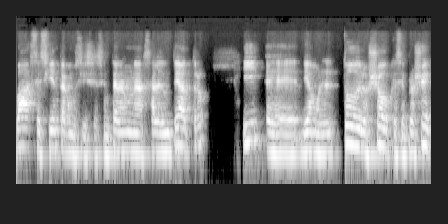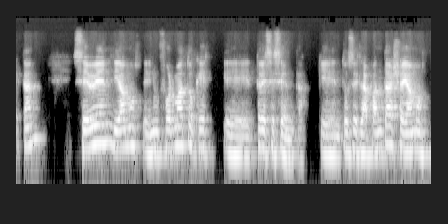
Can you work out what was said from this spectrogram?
va, se sienta como si se sentara en una sala de un teatro y, eh, digamos, todos los shows que se proyectan se ven, digamos, en un formato que es 360, eh, que entonces la pantalla, digamos,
